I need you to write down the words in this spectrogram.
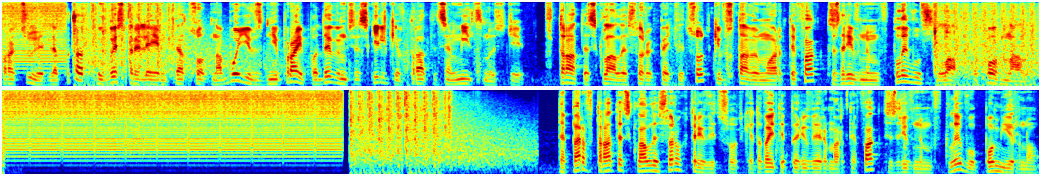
працює. Для початку вистріляємо 500 набоїв з Дніпра і подивимося, скільки втратиться міцності. Втрати склали 45%, ставимо артефакт з рівнем впливу слабко. Погнали. Тепер втрати склали 43%. Давайте перевіримо артефакт з рівнем впливу помірно.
